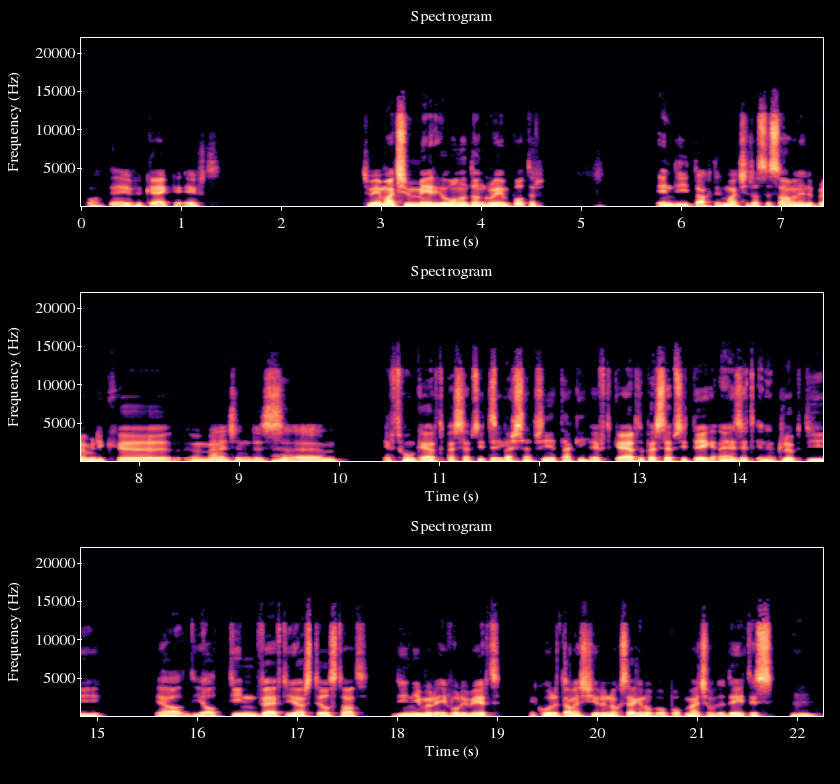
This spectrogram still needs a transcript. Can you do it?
wacht even kijken, heeft twee matchen meer gewonnen dan Graham Potter. In die 80 matchen dat ze samen in de Premier League eh, managen. Dus Ja. ehm, heeft gewoon keihard de perceptie tegen. perceptie, Taki. Hij heeft keihard de perceptie tegen en hij zit in een club die, ja, die al 10, 15 jaar stilstaat, die niet meer evolueert. Ik hoorde Alan Shearer nog zeggen op, op, op Match of the Day. Is, Hmm.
